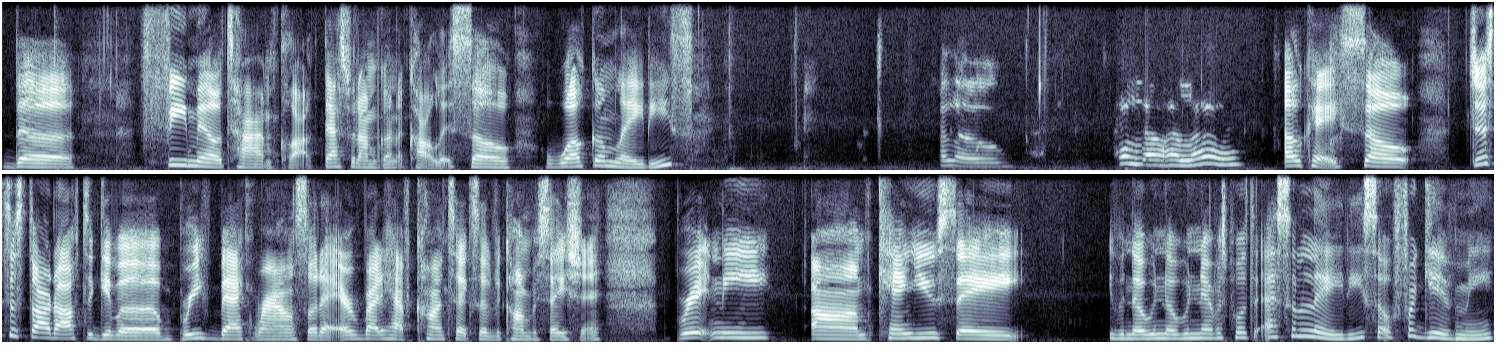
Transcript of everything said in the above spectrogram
the female time clock. That's what I'm going to call it. So, welcome, ladies. Hello. Hello, hello. Okay, so just to start off to give a brief background so that everybody have context of the conversation Brittany, um, can you say, even though we know we're never supposed to ask a lady, so forgive me,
